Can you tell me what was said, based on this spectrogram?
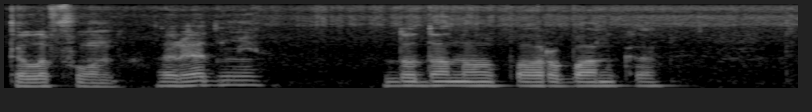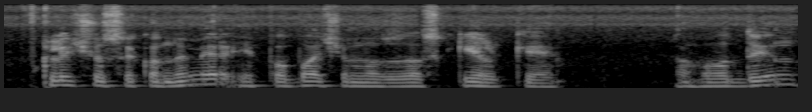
телефон Redmi до даного павербанка. Включу секундомір і побачимо за скільки годин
